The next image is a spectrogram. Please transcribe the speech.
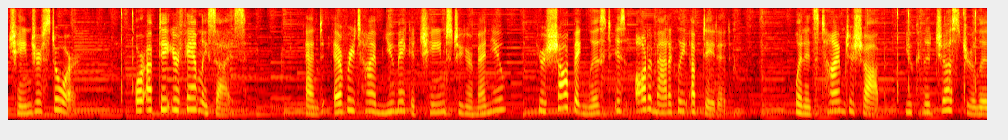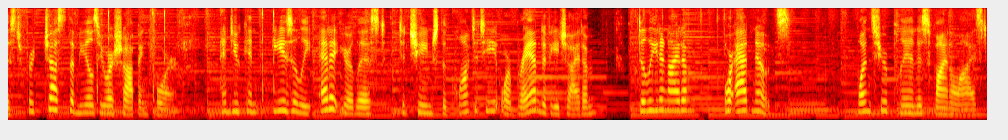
change your store, or update your family size. And every time you make a change to your menu, your shopping list is automatically updated. When it's time to shop, you can adjust your list for just the meals you are shopping for. And you can easily edit your list to change the quantity or brand of each item, delete an item, or add notes. Once your plan is finalized,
